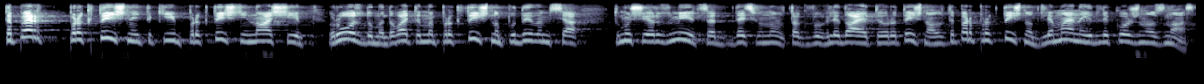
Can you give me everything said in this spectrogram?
тепер практичні такі практичні наші роздуми. Давайте ми практично подивимося, тому що я розумію, це десь воно так виглядає теоретично, але тепер практично для мене і для кожного з нас.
